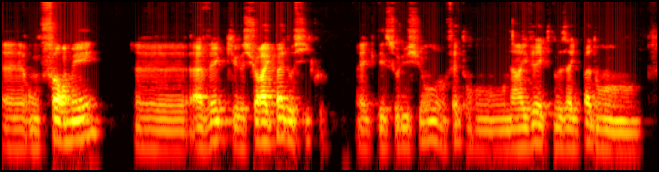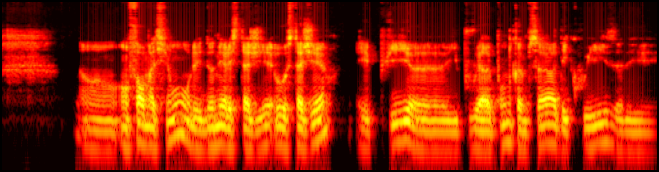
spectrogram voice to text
on formait avec, sur iPad aussi. Quoi avec des solutions. En fait, on, arrivait avec nos iPads en, en, formation, on les donnait aux stagiaires, et puis euh, ils pouvaient répondre comme ça à des quiz, des,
